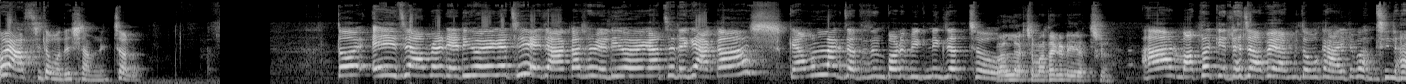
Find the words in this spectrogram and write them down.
হয়ে আসছি তোমাদের সামনে। চলো। তো এই যে আমরা রেডি হয়ে গেছি এই যে আকাশও রেডি হয়ে গেছে দেখি আকাশ কেমন লাগছে? এতদিন পরে পিকনিক যাচ্ছ? ভালো লাগছে মাথা কেটে যাচ্ছে। আর মাথা কেটে যাবে আমি তোমাকে হাইতে পারছি না।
